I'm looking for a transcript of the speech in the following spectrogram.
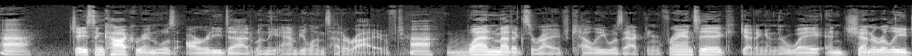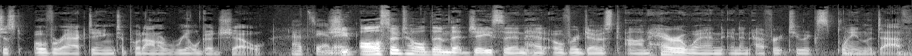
Ah, Jason Cochran was already dead when the ambulance had arrived. huh. When medics arrived, Kelly was acting frantic, getting in their way, and generally just overacting to put on a real good show. Outstanding. She also told them that Jason had overdosed on heroin in an effort to explain the death.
